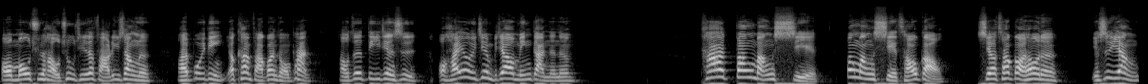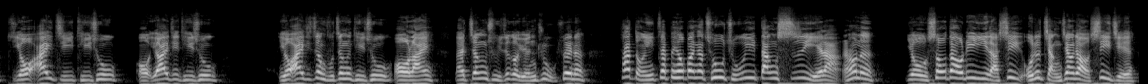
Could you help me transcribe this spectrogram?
哦谋取好处？其实法律上呢还不一定要看法官怎么判。好，这是第一件事。哦，还有一件比较敏感的呢，他帮忙写帮忙写草稿，写了草稿以后呢也是一样由埃及提出哦，由埃及提出，由埃及政府正式提出哦来来争取这个援助，所以呢。他等于在背后帮人家出主意当师爷啦，然后呢有收到利益啦，细我就讲这样叫细节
